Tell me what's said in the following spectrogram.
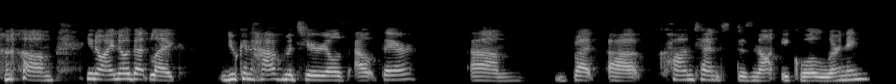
um, you know, I know that like you can have materials out there, um, but uh, content does not equal learning,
